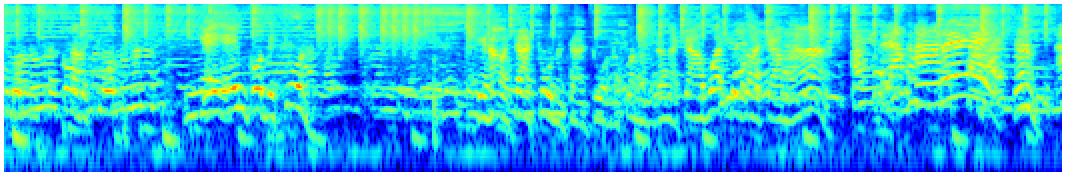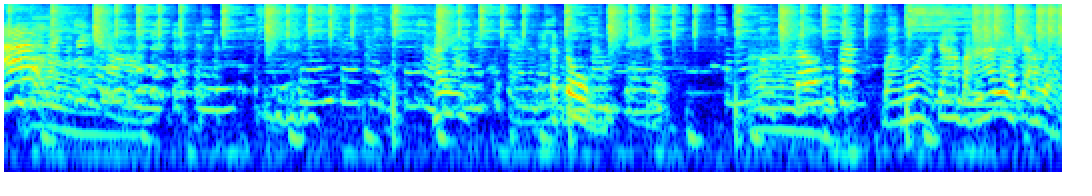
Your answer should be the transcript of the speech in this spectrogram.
ជួនហ្នឹងក៏តែជួនហ្នឹងណាញ៉ៃអេមក៏តែជួនគេហៅអាចារ្យជួនអាចារ្យជួនគាត់មិនដឹងអាចារ្យវត្តឬក៏អាចារ្យមហាចាំហាទេចឹងអាហើយកតូមតូមកាត់បើមកអាចារ្យមហាឬអាចារ្យវត្ត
